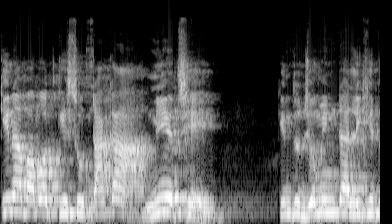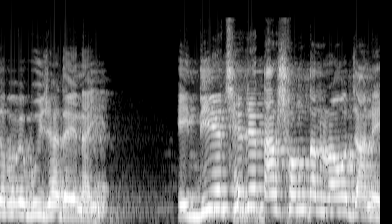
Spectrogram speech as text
কিনা বাবদ কিছু টাকা নিয়েছে, কিন্তু জমিনটা লিখিতভাবে বুঝা দেয় নাই। এই দিয়েছে যে তার সন্তানরাও জানে,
